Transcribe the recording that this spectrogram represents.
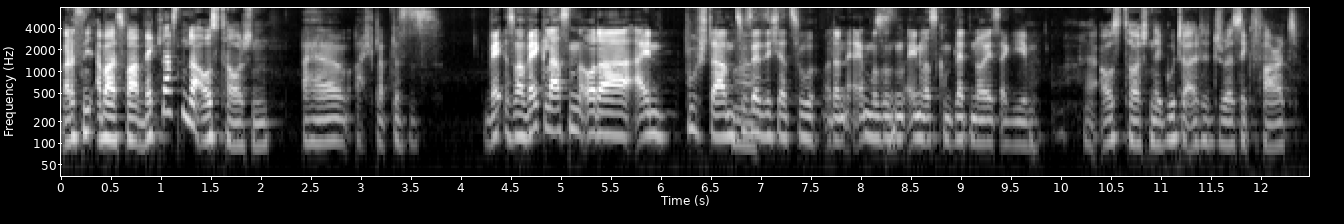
War das nicht, aber es war weglassen oder austauschen? Ähm, ach, ich glaube, das ist. We es war weglassen oder ein Buchstaben zusätzlich dazu. Und dann äh, muss es irgendwas komplett Neues ergeben. Ja, austauschen, der gute alte Jurassic Fart.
